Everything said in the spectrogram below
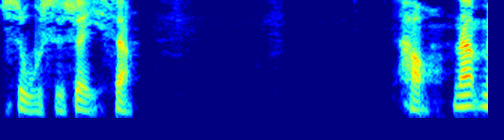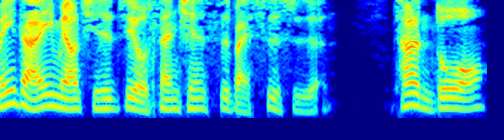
是五十岁以上。好，那没打疫苗其实只有三千四百四十人，差很多哦。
